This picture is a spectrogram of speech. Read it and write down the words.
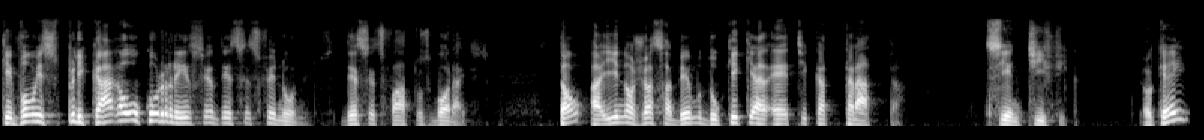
que vão explicar a ocorrência desses fenômenos, desses fatos morais. Então, aí nós já sabemos do que, que a ética trata, científica. Ok?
